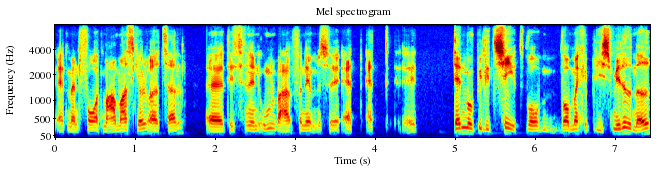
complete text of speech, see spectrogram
at man får et meget, meget skævlvredet tal. Øh, det er sådan en umiddelbar fornemmelse, at, at øh, den mobilitet, hvor, hvor man kan blive smittet med,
